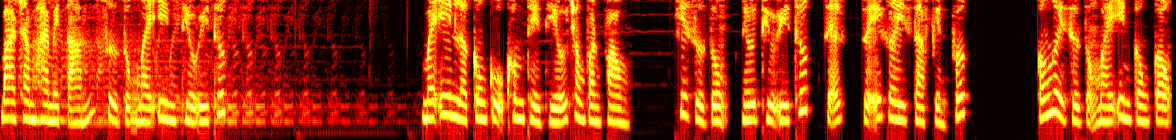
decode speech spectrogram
328 sử dụng máy in thiếu ý thức. Máy in là công cụ không thể thiếu trong văn phòng. Khi sử dụng, nếu thiếu ý thức sẽ dễ gây ra phiền phức. Có người sử dụng máy in công cộng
